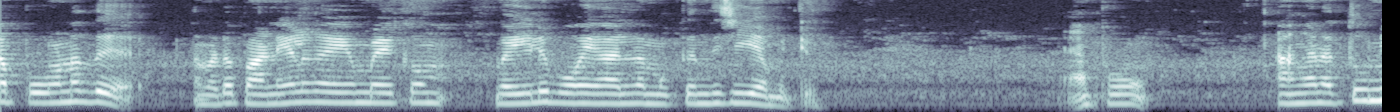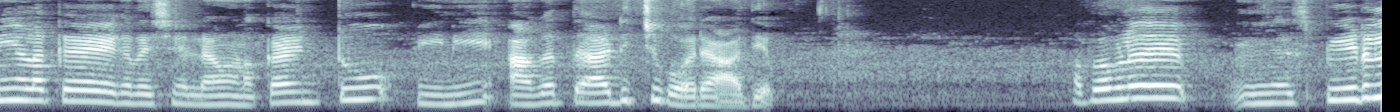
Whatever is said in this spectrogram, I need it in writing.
ആ പോണത്. നമ്മുടെ പണികൾ കഴിയുമ്പോഴേക്കും വെയിൽ പോയാൽ നമുക്ക് എന്ത് ചെയ്യാൻ പറ്റും? അപ്പോൾ അങ്ങനെ തുണികളൊക്കെ ഏകദേശം എല്ലാം ഉണക്കായിട്ടു. ഇനി അകത്ത് അടിച്ചു കോരാം ആദ്യം. അപ്പോൾ നമ്മൾ സ്പീഡിൽ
